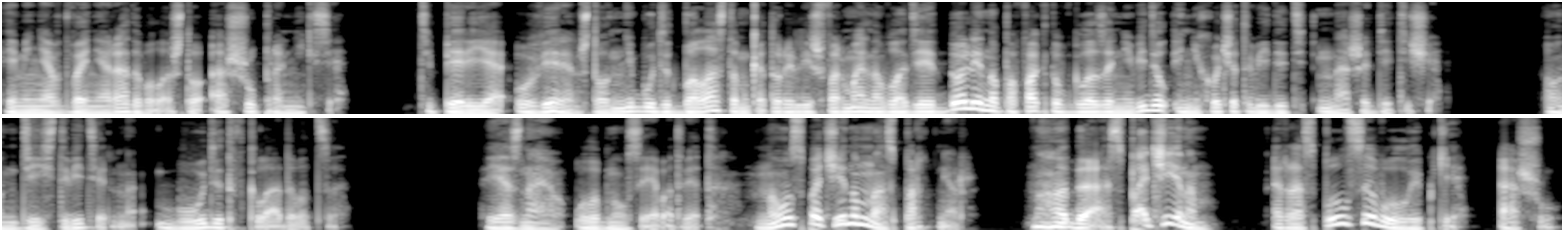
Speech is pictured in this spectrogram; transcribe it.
И меня вдвойне радовало, что Ашу проникся. Теперь я уверен, что он не будет балластом, который лишь формально владеет долей, но по факту в глаза не видел и не хочет видеть наше детище. Он действительно будет вкладываться. «Я знаю», — улыбнулся я в ответ. «Ну, с почином нас, партнер». «Ну да, с почином!» — расплылся в улыбке Ашу.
